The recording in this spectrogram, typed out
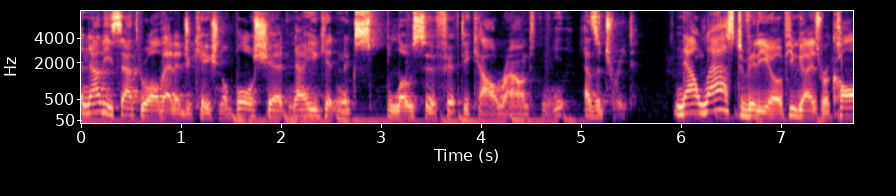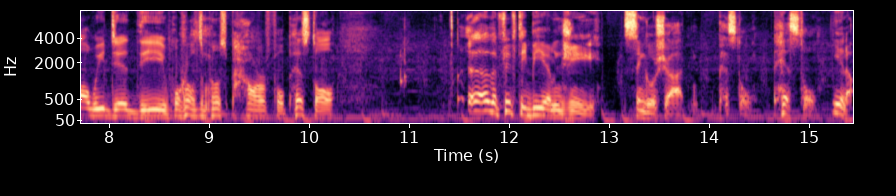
And now that you sat through all that educational bullshit, now you get an explosive 50 cal round as a treat. Now last video, if you guys recall, we did the world's most powerful pistol, uh, the 50 BMG single shot pistol. Pistol, you know,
